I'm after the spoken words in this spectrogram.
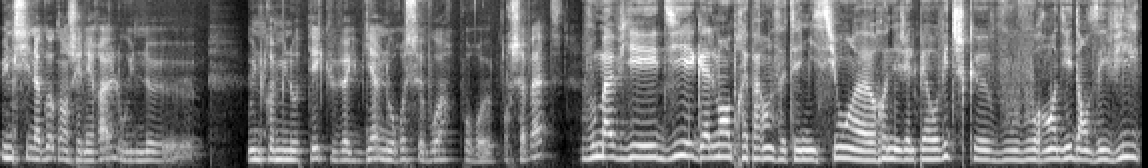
une synagogue en général, ou une, une communauté qui veuille bien nous recevoir pour, euh, pour Shabbat. Vous m'aviez dit également en préparant cette émission, euh, René Gelperovitch, que vous vous rendiez dans des villes,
